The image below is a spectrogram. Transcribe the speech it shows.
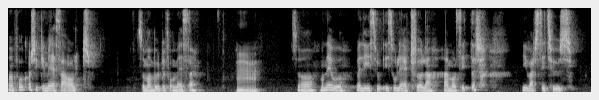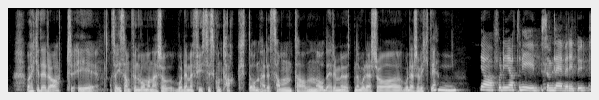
man får kanskje ikke med seg alt som man burde få med seg. Mm. Så man er jo veldig isolert, føler jeg, her man sitter. I hvert sitt hus. Og er ikke det rart i, altså i samfunn hvor, man så, hvor det med fysisk kontakt og denne samtalen og disse møtene, hvor det er så, hvor det er så viktig? Mm. Ja, fordi at vi som lever i bygd,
